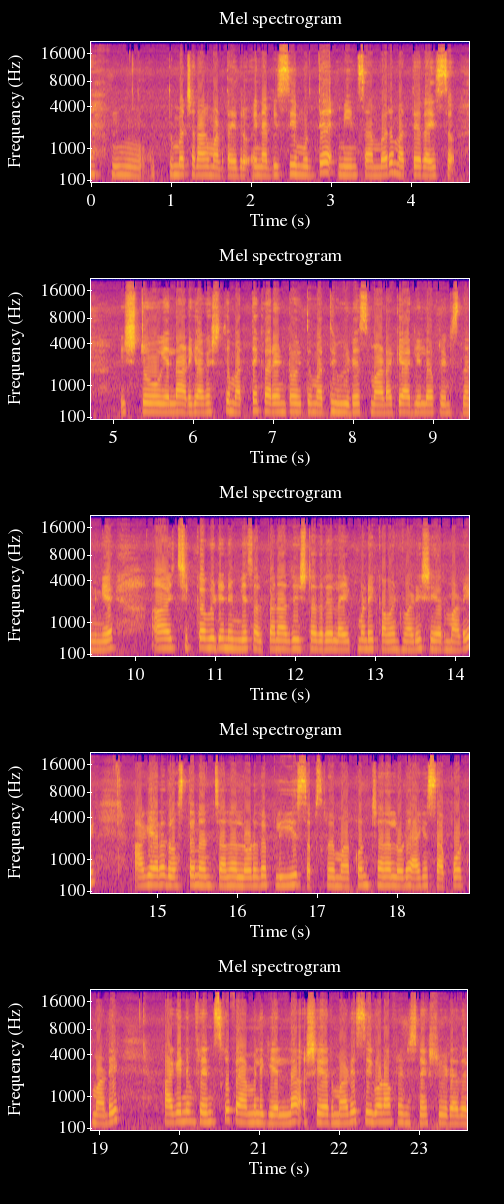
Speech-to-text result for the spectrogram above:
ತುಂಬ ಚೆನ್ನಾಗಿ ಮಾಡ್ತಾಯಿದ್ರು ಇನ್ನು ಬಿಸಿ ಮುದ್ದೆ, ಮೀನು ಸಾಂಬಾರು, ಮತ್ತು ರೈಸು ಇಷ್ಟು ಎಲ್ಲ ಅಡುಗೆ ಆಗೋಷ್ಟಕ್ಕೆ ಮತ್ತೆ ಕರೆಂಟ್ ಹೋಯ್ತು, ಮತ್ತು ವೀಡಿಯೋಸ್ ಮಾಡೋಕ್ಕೆ ಆಗಲಿಲ್ಲ ಫ್ರೆಂಡ್ಸ್ ನನಗೆ. ಚಿಕ್ಕ ವಿಡಿಯೋ ನಿಮಗೆ ಸ್ವಲ್ಪನಾದರೂ ಇಷ್ಟ ಆದರೆ ಲೈಕ್ ಮಾಡಿ ಕಮೆಂಟ್ ಮಾಡಿ ಶೇರ್ ಮಾಡಿ. ಹಾಗೆ ಯಾರಾದರೂ ಹೊಸ್ತು ನನ್ನ ಚಾನಲ್ ನೋಡಿದ್ರೆ ಪ್ಲೀಸ್ ಸಬ್ಸ್ಕ್ರೈಬ್ ಮಾಡ್ಕೊಂಡು ಚಾನಲ್ ನೋಡಿ ಹಾಗೆ ಸಪೋರ್ಟ್ ಮಾಡಿ. ಹಾಗೆ ನಿಮ್ಮ ಫ್ರೆಂಡ್ಸ್ಗೂ ಫ್ಯಾಮಿಲಿಗೆಲ್ಲ ಶೇರ್ ಮಾಡಿ. ಸಿಗೋಣ ಫ್ರೆಂಡ್ಸ್ ನೆಕ್ಸ್ಟ್ ವೀಡಿಯೋದಲ್ಲಿ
